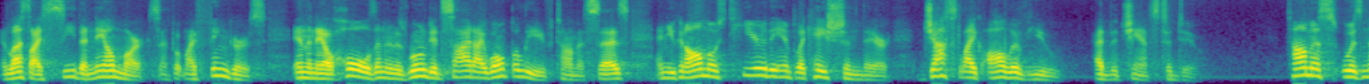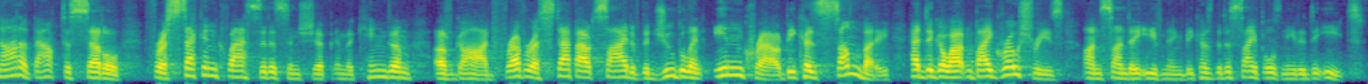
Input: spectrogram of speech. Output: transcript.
Unless I see the nail marks and put my fingers in the nail holes and in his wounded side, I won't believe, Thomas says. And you can almost hear the implication there, just like all of you had the chance to do. Thomas was not about to settle for a second class citizenship in the kingdom of God, forever a step outside of the jubilant in crowd because somebody had to go out and buy groceries on Sunday evening because the disciples needed to eat.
